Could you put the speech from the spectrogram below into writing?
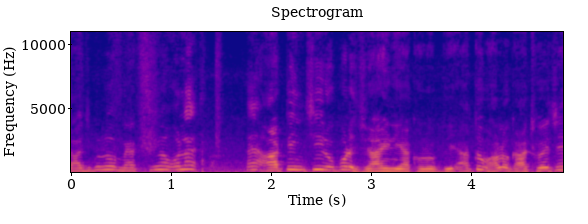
গাছগুলো ম্যাক্সিমাম হলে হ্যাঁ আট ইঞ্চির ওপরে যায়নি এখন অবধি। এত ভালো গাছ হয়েছে।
